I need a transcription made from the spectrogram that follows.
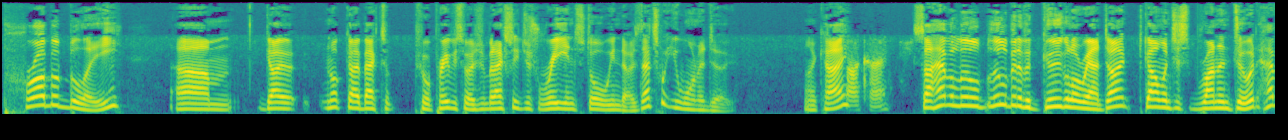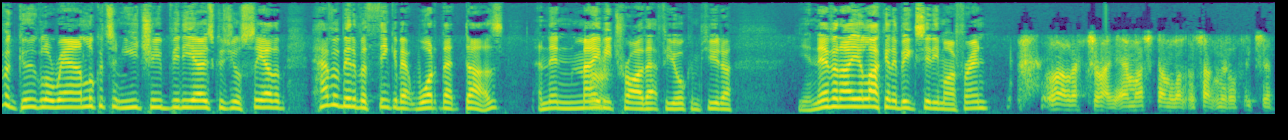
probably um, go not go back to, to a previous version, but actually just reinstall Windows. That's what you want to do. Okay. Okay. So have a little little bit of a Google around. Don't go and just run and do it. Have a Google around. Look at some YouTube videos because you'll see other. Have a bit of a think about what that does, and then maybe try that for your computer. You never know your luck in a big city, my friend. Well, that's right. Yeah, I might stumble onto something that'll fix it.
